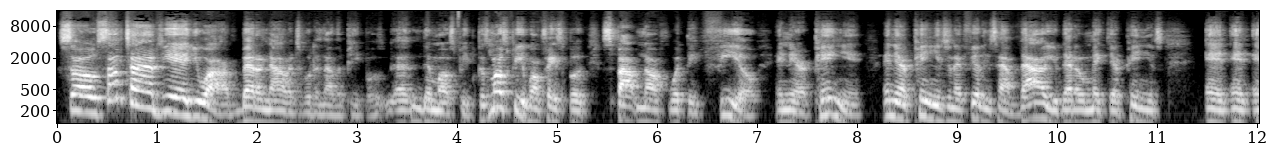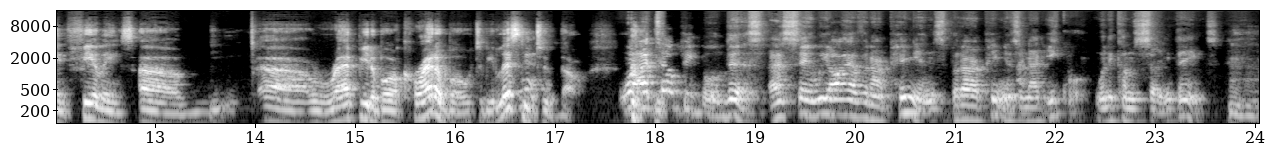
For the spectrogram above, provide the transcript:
so sometimes, yeah, you are better knowledgeable than other people, uh, than most people, because most people on Facebook spouting off what they feel and their opinion, and their opinions and their feelings have value that'll make their opinions and and, and feelings uh, uh, reputable or credible to be listened yeah. to, though. Well, I tell people this. I say we all have our opinions, but our opinions are not equal when it comes to certain things. Mm-hmm.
